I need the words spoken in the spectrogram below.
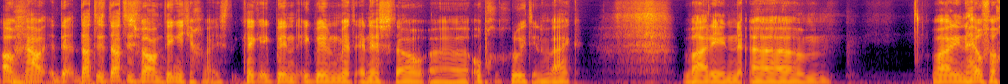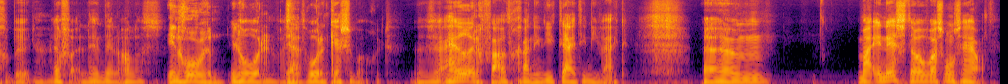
Oh, nou, dat is, dat is wel een dingetje geweest. Kijk, ik ben, ik ben met Ernesto uh, opgegroeid in een wijk. Waarin, um, waarin heel veel gebeurde. Heel veel ellende en alles. In Horen? In Horen was ja. het. Horen Kersenbogert. Dat is heel erg fout gegaan in die tijd in die wijk. Um, maar Ernesto was onze held.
